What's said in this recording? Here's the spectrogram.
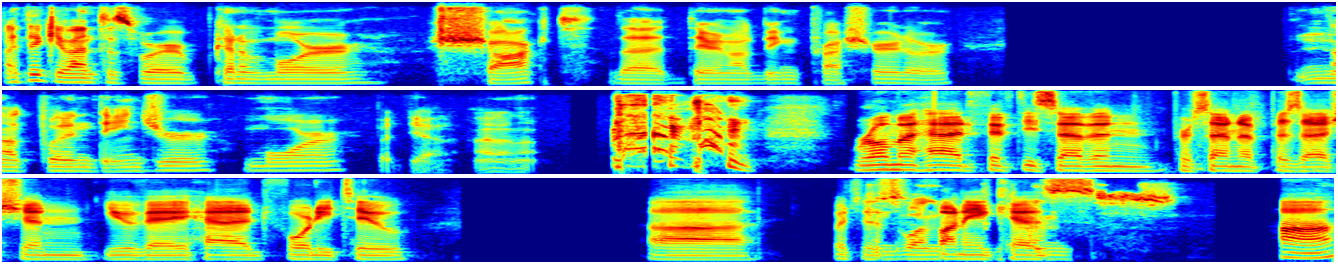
I think Juventus were kind of more shocked that they're not being pressured or not put in danger more. But yeah, I don't know. Roma had 57% of possession. Juve had 42. Uh, which is funny because, huh?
